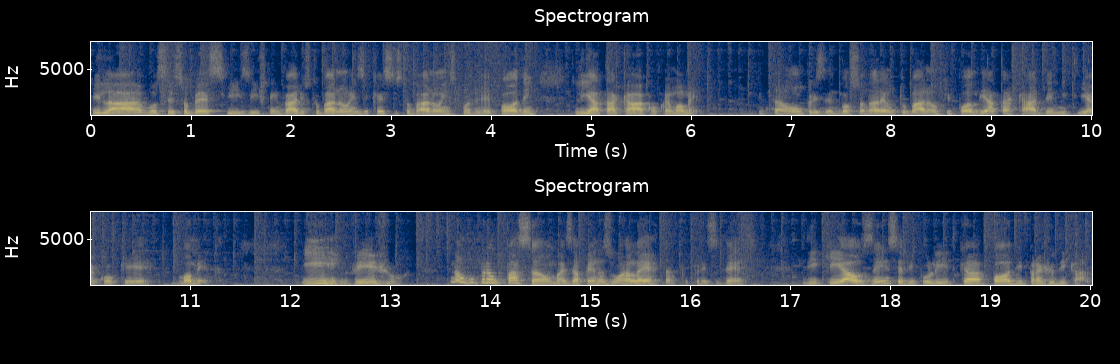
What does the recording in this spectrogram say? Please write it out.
e lá você soubesse que existem vários tubarões e que esses tubarões poder, podem lhe atacar a qualquer momento. Então, o presidente Bolsonaro é um tubarão que pode lhe atacar, demitir a qualquer momento. E vejo não com preocupação, mas apenas um alerta para o presidente de que a ausência de política pode prejudicá-lo.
